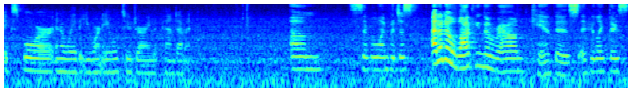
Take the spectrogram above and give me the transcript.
explore in a way that you weren't able to during the pandemic? Um, simple one, but just I don't know. Walking around campus, I feel like there's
